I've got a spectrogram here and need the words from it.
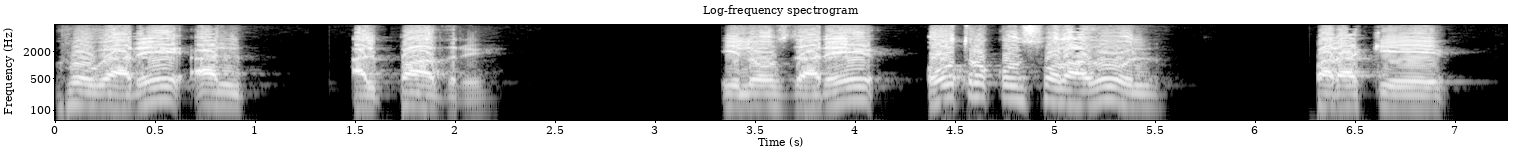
rogaré al, al Padre y los daré otro consolador para que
